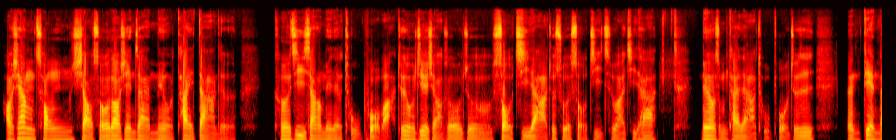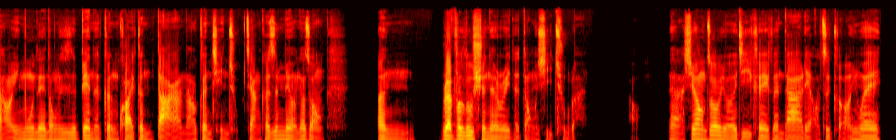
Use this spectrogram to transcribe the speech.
好像从小时候到现在没有太大的科技上面的突破吧。就是我记得小时候就手机啊，就除了手机之外，其他没有什么太大的突破，就是。跟电脑荧幕这些东西是变得更快、更大，然后更清楚这样，可是没有那种很 revolutionary 的东西出来。好，那希望之后有一集可以跟大家聊这个，因为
